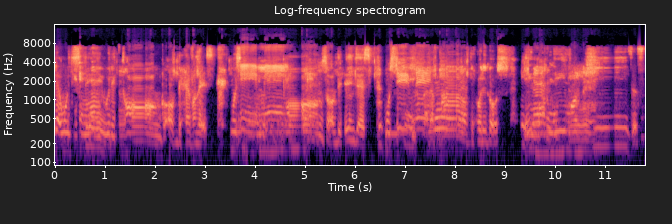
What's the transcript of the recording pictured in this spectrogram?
That we speak Amen. with the tongue of the heavenlies. We speak with the tongues of the angels. We speak by the power of the Holy Ghost. In the Amen. name of Jesus.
